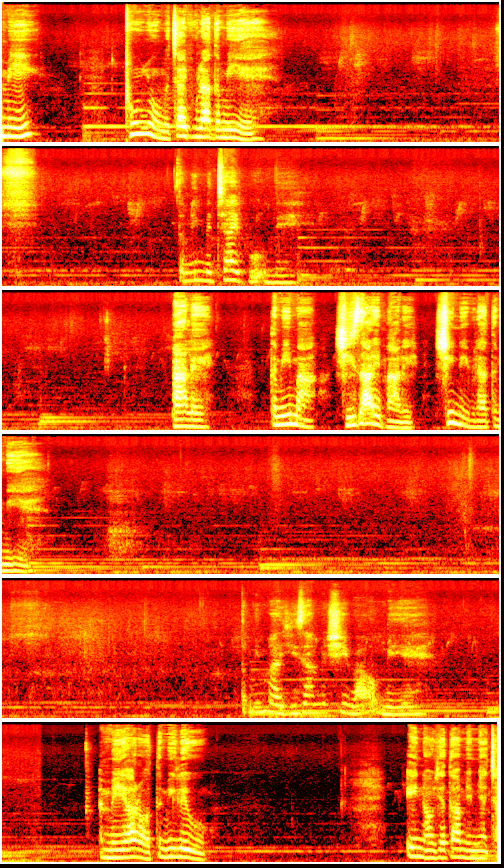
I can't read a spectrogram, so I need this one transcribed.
သမီးထုံးညုံမကြိုက်ဘူးလားသမီးရဲ့သမီးမကြိုက်ဘူးအမေဘာလဲသမီးမှာရီးစားတွေပါလေရှိနေပြီလားသမီးရဲ့သမီးမှရီးစားမရှိပါဘူးအမေရဲ့အမေကတော့သမီးလေးကို အိမ်အောင်ရတမြင်မြန်ချ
